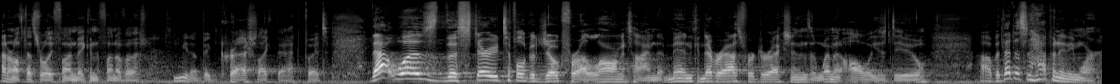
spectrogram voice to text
I don't know if that's really fun, making fun of a, you know, big crash like that, but that was the stereotypical joke for a long time that men can never ask for directions and women always do. Uh, but that doesn't happen anymore.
